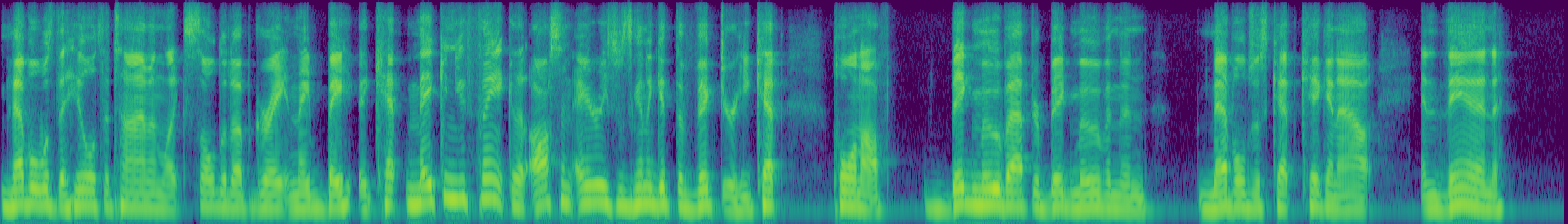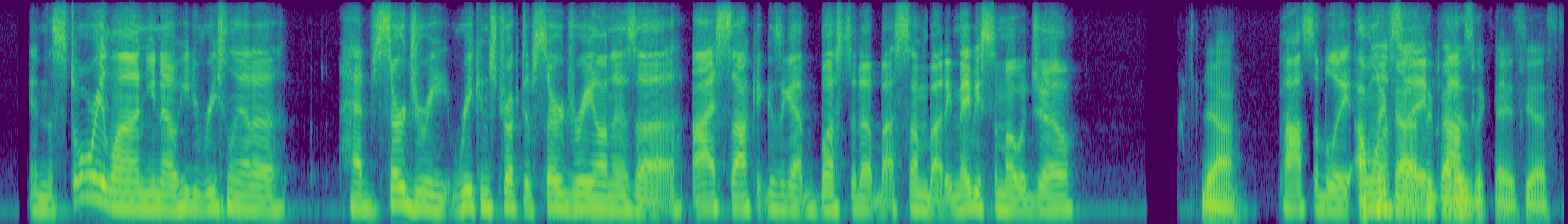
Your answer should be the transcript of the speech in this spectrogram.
Neville was the heel at the time and like sold it up great, and they ba- they kept making you think that Austin Aries was gonna get the victory. He kept pulling off big move after big move, and then Neville just kept kicking out. And then in the storyline, you know, he recently had a had surgery, reconstructive surgery on his uh, eye socket because he got busted up by somebody, maybe Samoa Joe, Yeah. possibly. I, I, want to say I think that is the case. Yes.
